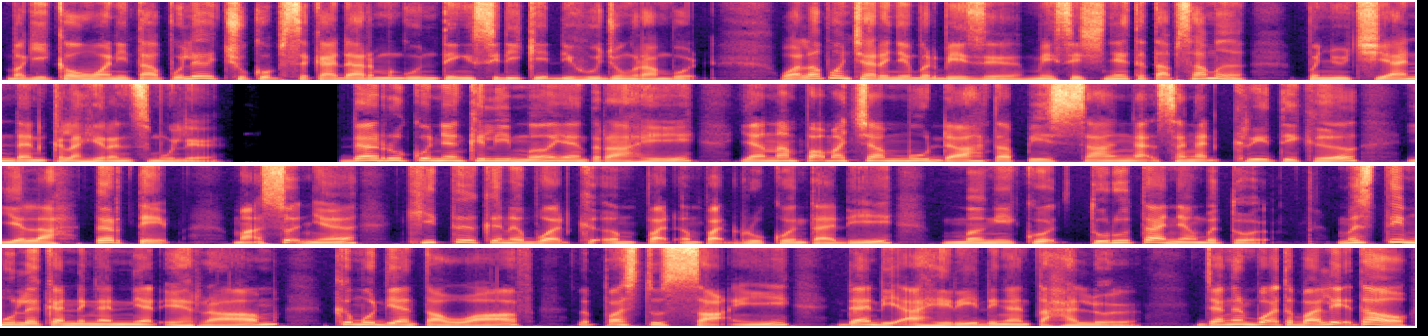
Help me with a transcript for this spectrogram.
Bagi kaum wanita pula, cukup sekadar menggunting sedikit di hujung rambut. Walaupun caranya berbeza, mesejnya tetap sama, penyucian dan kelahiran semula. Dan rukun yang kelima yang terakhir, yang nampak macam mudah tapi sangat-sangat kritikal, ialah tertib. Maksudnya, kita kena buat keempat-empat rukun tadi mengikut turutan yang betul. Mesti mulakan dengan niat ihram, kemudian tawaf, lepas tu sa'i dan diakhiri dengan tahallul. Jangan buat terbalik tau.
